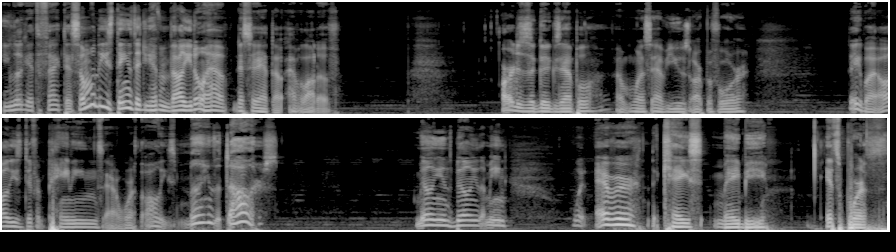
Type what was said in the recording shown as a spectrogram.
you look at the fact that some of these things that you have in value you don't have necessarily have to have a lot of. Art is a good example. I want to say I've used art before. Think about it, all these different paintings that are worth all these millions of dollars millions, billions. I mean, whatever the case may be, it's worth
